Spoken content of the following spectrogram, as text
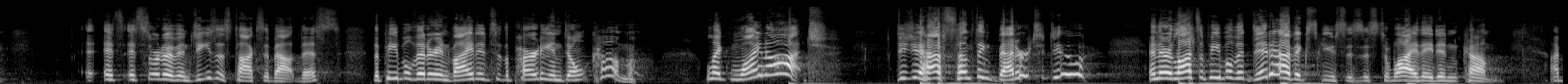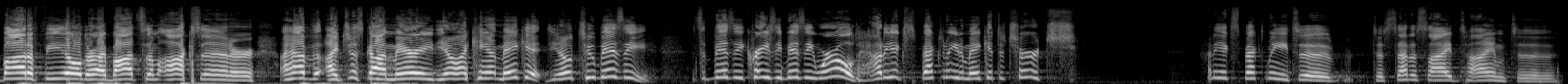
it's, it's sort of, and Jesus talks about this the people that are invited to the party and don't come. Like, why not? Did you have something better to do? And there are lots of people that did have excuses as to why they didn't come. I bought a field or I bought some oxen or I have I just got married, you know, I can't make it, you know, too busy. It's a busy, crazy busy world. How do you expect me to make it to church? How do you expect me to to set aside time to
